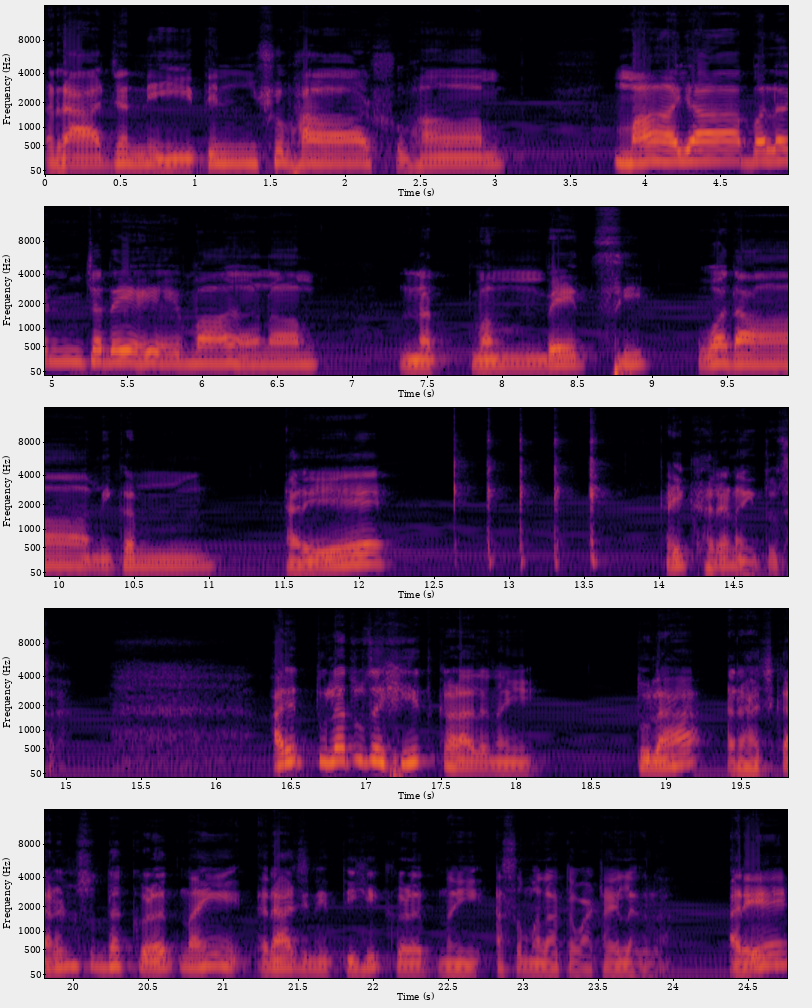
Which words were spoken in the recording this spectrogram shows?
राजनीतीं शुभाशुभां मायाबलञ्च देवानां न त्वं वेत्सि वदामिकम्। अरे काही खरं नाही तुझं। अरे तुला तुझं हित कळालं नाही। तुला राजकारणसुद्धा कळत नाही राजनीतीही कळत नाही असं मला आता वाटायला लागलं। अरे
